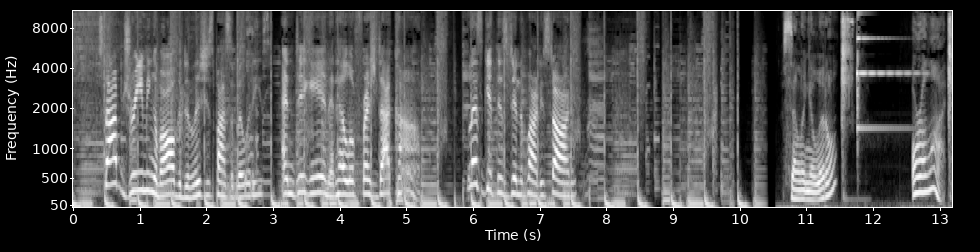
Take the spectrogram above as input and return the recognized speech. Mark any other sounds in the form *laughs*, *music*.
Stop dreaming of all the delicious possibilities and dig in at HelloFresh.com. Let's get this dinner party started. Selling a little or a lot?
